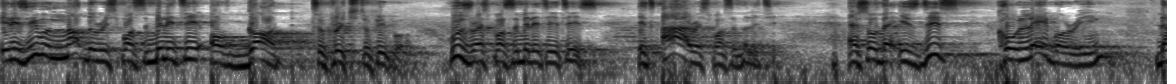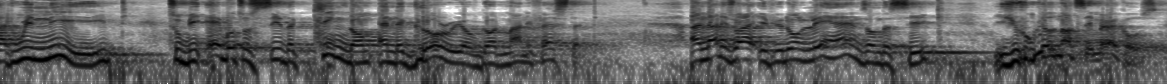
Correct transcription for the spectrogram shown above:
It is even not the responsibility of God to preach to people. Whose responsibility it is? It's our responsibility. And so there is this co laboring that we need to be able to see the kingdom and the glory of God manifested. And that is why if you don't lay hands on the sick, you will not see miracles.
